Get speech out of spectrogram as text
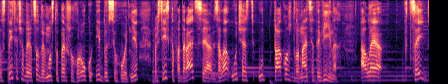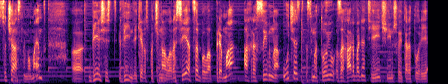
з 1991 року і до сьогодні, Російська Федерація взяла участь у також 12 війнах. Але в цей сучасний момент е, більшість війн, які розпочинала Росія, це була пряма агресивна участь з метою загарбання тієї чи іншої території.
